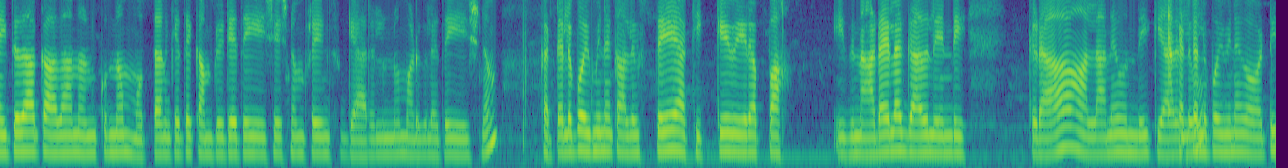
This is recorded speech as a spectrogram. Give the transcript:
అవుతుందా కాదా అని అనుకున్నాం మొత్తానికైతే కంప్లీట్ అయితే చేసేసినాం ఫ్రెండ్స్ గ్యారెలను మడుగులు అయితే చేసినాం. కట్టెల పొయ్యి మీద కాలుస్తే ఆ కిక్కే వేరప్ప ఇది నా డైలాగ్ కాదులేండి. ఇక్కడ అలానే ఉంది కట్టెల పొయ్యి మీద కాబట్టి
